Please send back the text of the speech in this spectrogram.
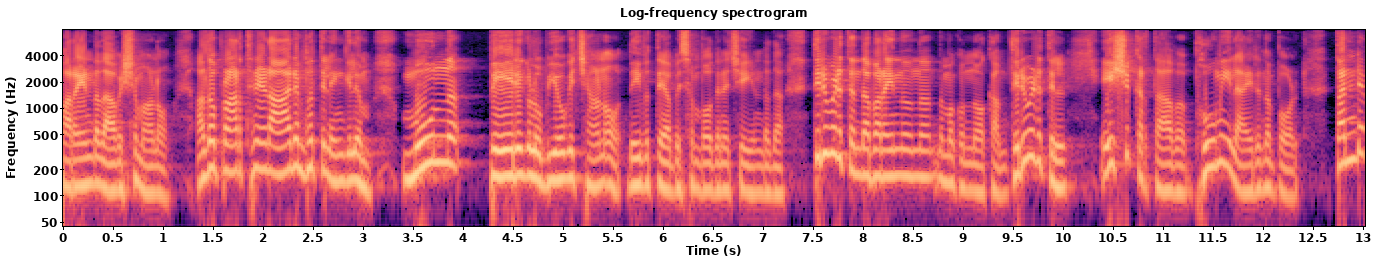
പറയേണ്ടത് ആവശ്യമാണോ? അതോ പ്രാർത്ഥനയുടെ ആരംഭത്തിലെങ്കിലും മൂന്ന് പേരുകൾ ഉപയോഗിച്ചാണോ ദൈവത്തെ അഭിസംബോധന ചെയ്യേണ്ടത്? തിരുവഴുത്ത് എന്താ പറയുന്നതെന്ന് നമുക്കൊന്ന് നോക്കാം. തിരുവഴുത്തിൽ യേശു കർത്താവ് ഭൂമിയിലായിരുന്നപ്പോൾ തന്റെ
